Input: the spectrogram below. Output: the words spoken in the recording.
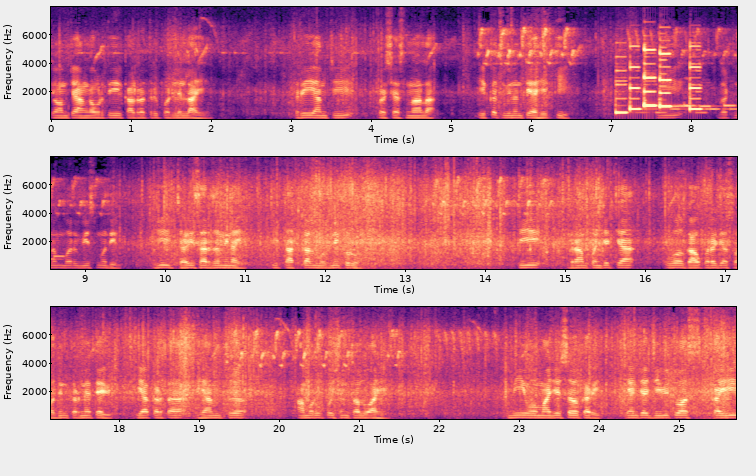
तो आमच्या अंगावरती काल रात्री पडलेला आहे. तरी आमची प्रशासनाला एकच विनंती आहे की की गट नंबर वीसमधील जी चाळीसार जमीन आहे ती तात्काळ मोजणी करून ती ग्रामपंचायतच्या व गावकऱ्याच्या स्वाधीन करण्यात यावी. याकरता हे आमचं अमर उपोषण चालू आहे. मी व माझे सहकारी यांच्या जीवितवास काही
